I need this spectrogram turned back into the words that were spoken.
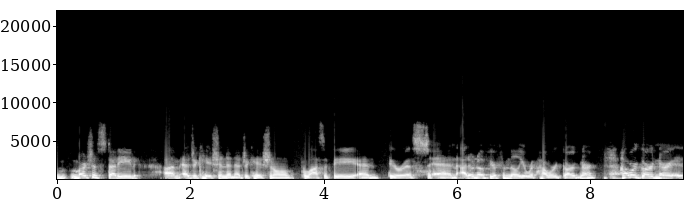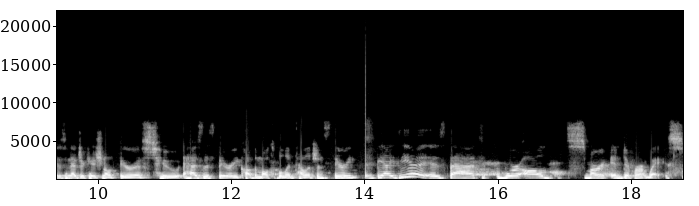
Marsha studied um, education and educational philosophy and theorists. And I don't know if you're familiar with Howard Gardner. Howard Gardner is an educational theorist who has this theory called the multiple intelligence theory. The idea is that we're all smart in different ways.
